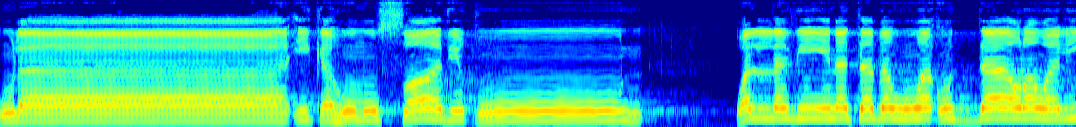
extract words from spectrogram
اولئك هم الصادقون والذين تبوأوا الدار والإيمان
